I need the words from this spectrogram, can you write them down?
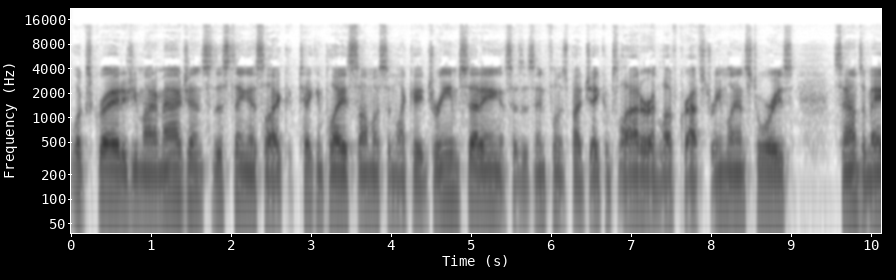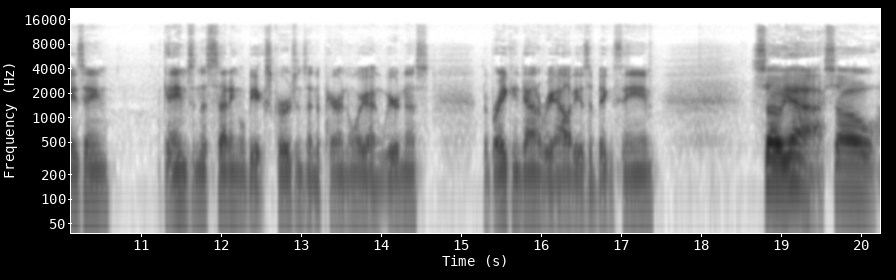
looks great, as you might imagine. So this thing is like taking place almost in like a dream setting. It says it's influenced by Jacob's Ladder and Lovecraft's Dreamland stories. Sounds amazing. Games in this setting will be excursions into paranoia and weirdness. The breaking down of reality is a big theme. So, yeah, so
